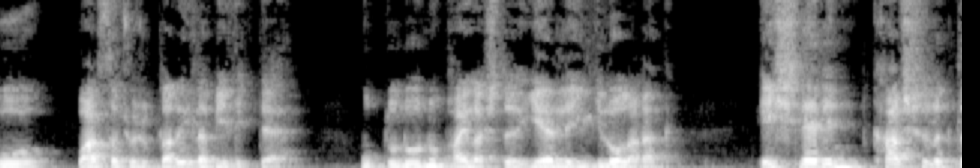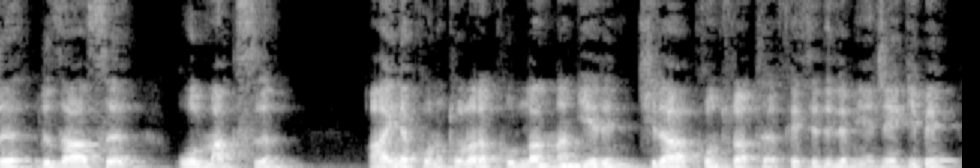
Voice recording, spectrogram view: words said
bu varsa çocuklarıyla birlikte mutluluğunu paylaştığı yerle ilgili olarak eşlerin karşılıklı rızası olmaksızın aile konutu olarak kullanılan yerin kira kontratı feshedilemeyeceği gibi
